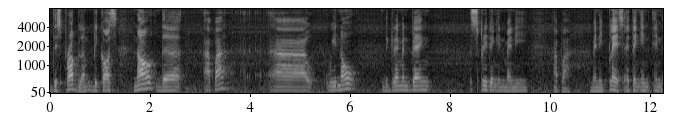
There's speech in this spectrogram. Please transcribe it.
this problem because now the apa uh, we know the Grameen Bank spreading in many apa many place I think in in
